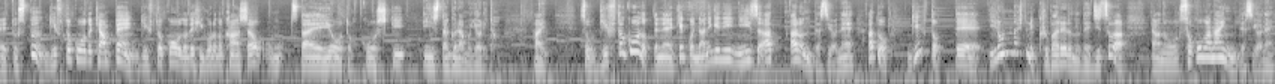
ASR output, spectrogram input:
えっと、スプーンギフトコードキャンペーン、ギフトコードで日頃の感謝を伝えようと、公式インスタグラムよりと。はい。そう、ギフトコードってね、結構何気にニーズあるんですよね。あと、ギフトっていろんな人に配れるので、実は、あの、そこがないんですよね。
